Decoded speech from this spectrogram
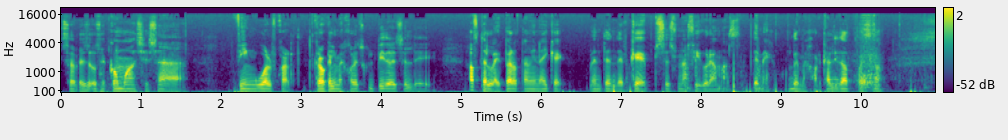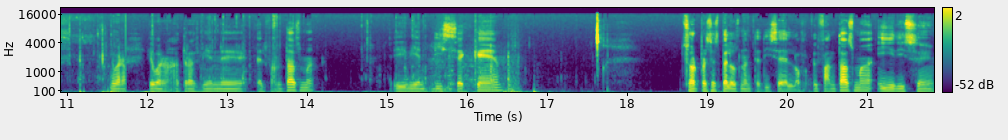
¿Sabes? O sea, ¿cómo haces a Finn Wolfhard? Creo que el mejor esculpido es el de Afterlife, pero también hay que entender que pues, es una figura más de, de mejor calidad, pues, ¿no? Y bueno, y bueno, atrás viene el fantasma. Y bien, dice que. Sorpresa espeluznante, dice el, fantasma. Y dice.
